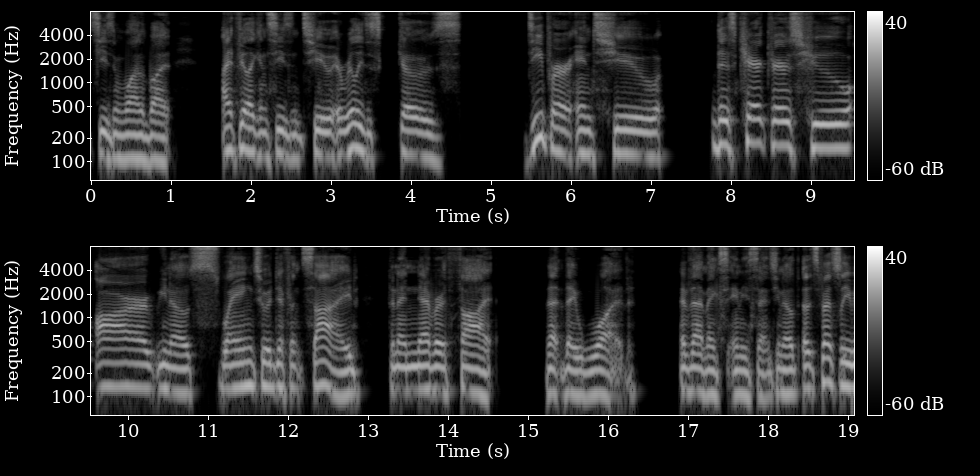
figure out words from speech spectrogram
season one, but I feel like in season two, it really just goes deeper into there's characters who are, you know, swaying to a different side than I never thought that they would if that makes any sense. You know, especially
